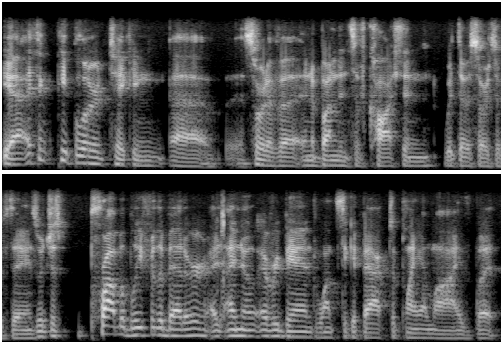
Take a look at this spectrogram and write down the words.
Yeah, I think people are taking uh, sort of a, an abundance of caution with those sorts of things, which is probably for the better. I, I know every band wants to get back to playing live, but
